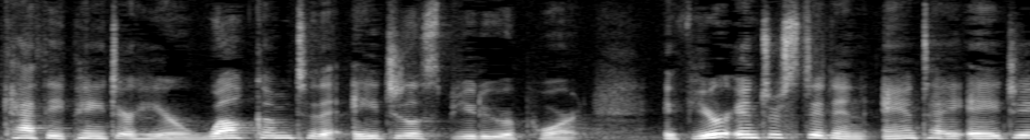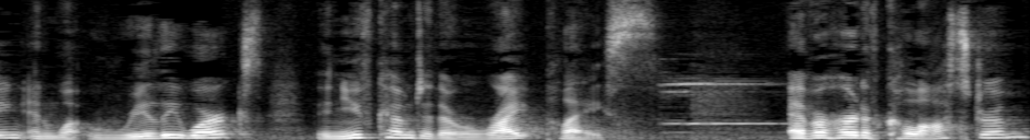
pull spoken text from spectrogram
Cathey Painter here. Welcome to the Ageless Beauty Report. If you're interested in anti aging and what really works, then you've come to the right place. Ever heard of colostrum?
